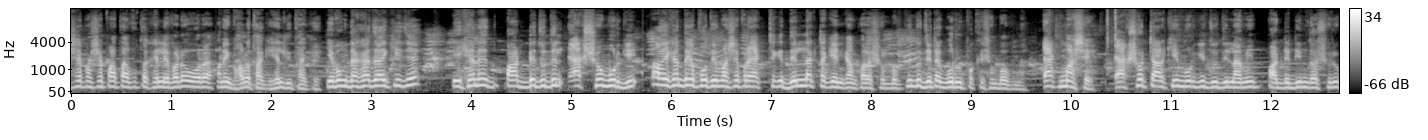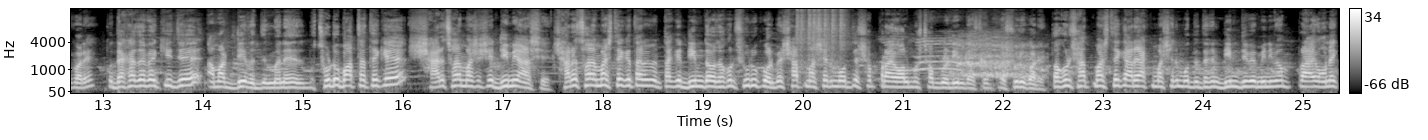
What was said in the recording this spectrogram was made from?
আশেপাশে পাতা পাতা খেলে পরে ওরা অনেক ভালো থাকে হেলদি থাকে। এবং দেখা যায় কি যে, এখানে পার ডে যদি একশো মুরগি, তাও এখান থেকে প্রতি মাসে প্রায় এক থেকে দেড় লাখ টাকা ইনকাম করা সম্ভব। কিন্তু যেটা গরুর পক্ষে সম্ভব না। এক মাসে একশো টার্কি মুরগি যদি আমি পার ডে ডিম দেওয়া শুরু করে, তো দেখা যাবে কি যে, আমার মানে ছোট বাচ্চা থেকে সাড়ে ছয় মাসে সে ডিমে আসে। সাড়ে ছয় মাস থেকে তার তাকে ডিম দেওয়া যখন শুরু করবে, সাত মাসের মধ্যে সব প্রায় অলমোস্ট সবগুলো ডিম দেওয়া শুরু করে। তখন সাত মাস থেকে আর এক মাসের মধ্যে দেখেন ডিম দিবে মিনিমাম প্রায় অনেক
